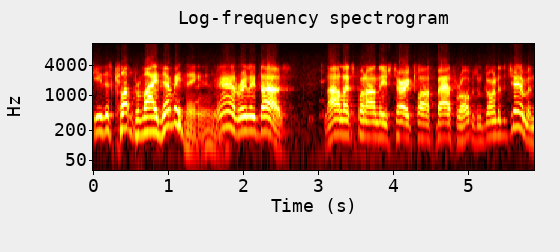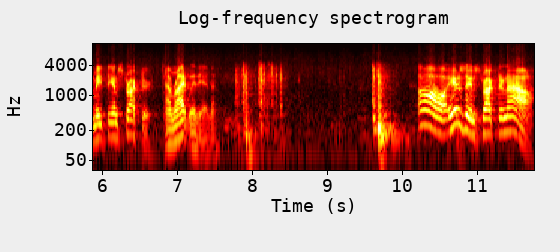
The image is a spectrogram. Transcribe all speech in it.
Gee, this club provides everything. Yeah, it really does. Now let's put on these terry cloth bathrobes and go into the gym and meet the instructor. I'm right with you. Oh, here's the instructor now.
